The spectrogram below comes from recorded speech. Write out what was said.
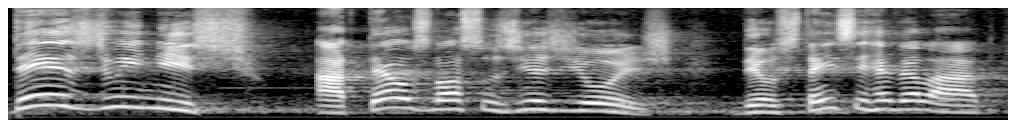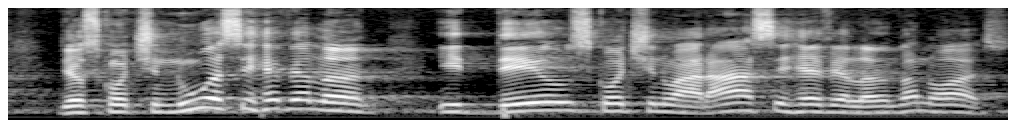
desde o início até os nossos dias de hoje, Deus tem se revelado Deus continua se revelando e Deus continuará se revelando a nós.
